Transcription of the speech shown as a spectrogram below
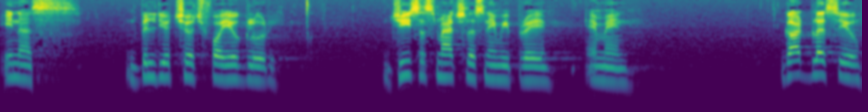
in us and build your church for your glory? In Jesus' matchless name we pray. Amen. God bless you.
